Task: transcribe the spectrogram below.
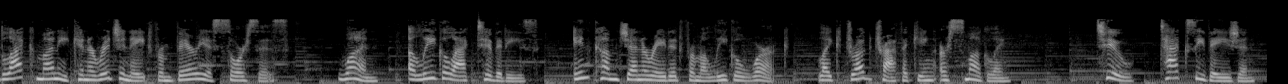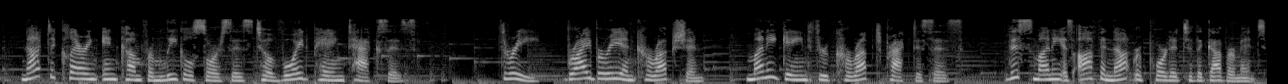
Black money can originate from various sources. 1. Illegal activities. Income generated from illegal work, like drug trafficking or smuggling. 2. Tax evasion. Not declaring income from legal sources to avoid paying taxes. 3. Bribery and corruption. Money gained through corrupt practices. This money is often not reported to the government,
